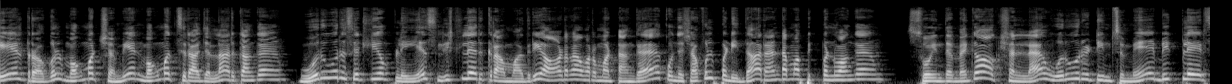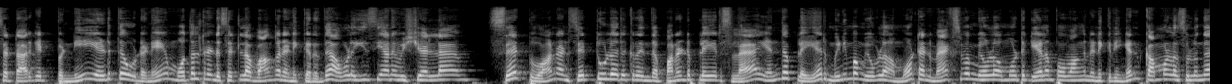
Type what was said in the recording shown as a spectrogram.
K L ராகுல் முகமது ஷமி அண்ட் முகமது சிராஜ் எல்லாம் இருக்காங்க. ஒரு ஒரு செட்லயும் பிளேயர்ஸ் லிஸ்ட்ல இருக்கிற மாதிரி ஆர்டரா வர மாட்டாங்க கொஞ்சம் ஷஃபுல் பண்ணி தான் ரேண்டமா பிக் பண்ணுவாங்க. ஸோ இந்த மெகா ஆக்ஷனில் ஒரு ஒரு டீம்ஸுமே பிக் பிளேயர்ஸை டார்கெட் பண்ணி எடுத்த உடனே முதல் ரெண்டு செட்டில் வாங்க நினைக்கிறது அவ்வளோ ஈஸியான விஷயம் இல்லை. செட் ஒன் அண்ட் செட் டூவில் இருக்கிற இந்த பன்னெண்டு பிளேயர்ஸில் எந்த பிளேயர் மினிமம் எவ்வளோ அமௌண்ட் அண்ட் மேக்ஸிமம் எவ்வளோ அமௌண்ட்டுக்கு ஏலம் போவாங்கன்னு நினைக்கிறீங்கன்னு கம்மல சொல்லுங்க.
